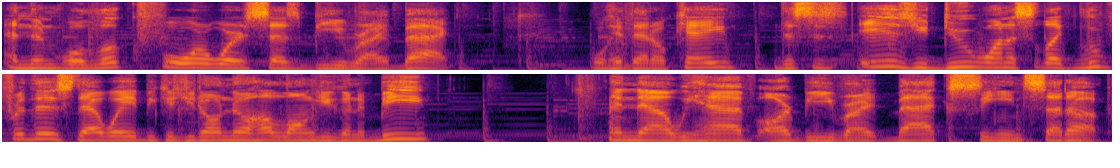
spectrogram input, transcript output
and then we'll look for where it says be right back. We'll hit that OK. This is, is you do want to select loop for this that way because you don't know how long you're going to be. And now we have our be right back scene set up.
